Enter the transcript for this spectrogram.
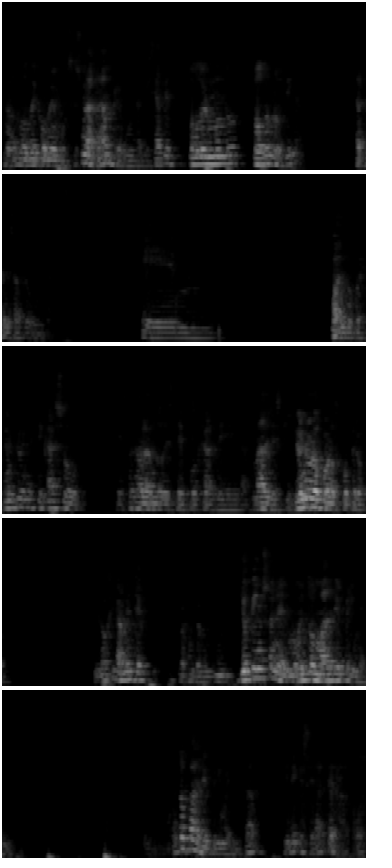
¿Dónde comemos? Es una gran pregunta que se hace todo el mundo todos los días. Se hacen esa pregunta. Em, cuando, por ejemplo, en este caso, estás hablando de este podcast de las madres, que yo no lo conozco, pero lógicamente, por ejemplo, yo pienso en el momento madre primeriza. El momento madre primeriza tiene que ser aterrador.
